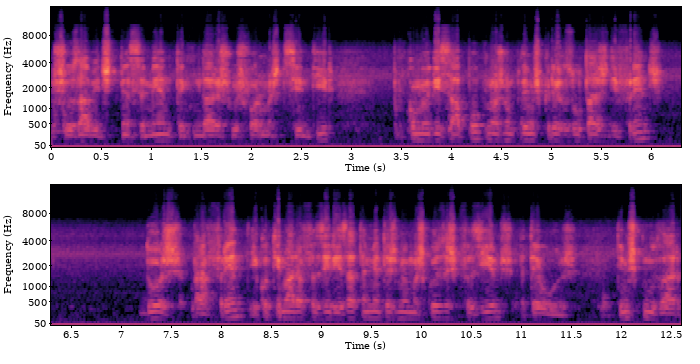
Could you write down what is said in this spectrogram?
os seus hábitos de pensamento, tem que mudar as suas formas de sentir, como eu disse há pouco, nós não podemos querer resultados diferentes de hoje para a frente e continuar a fazer exatamente as mesmas coisas que fazíamos até hoje. Temos que mudar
